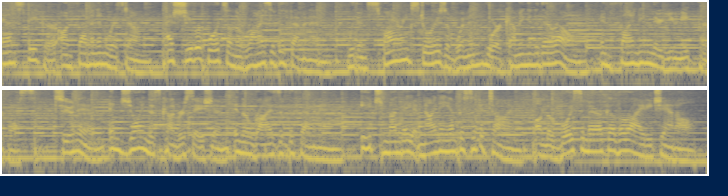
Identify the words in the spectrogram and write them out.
and speaker on feminine wisdom, as she reports on the rise of the feminine with inspiring stories of women who are coming into their own and finding their unique purpose. Tune in and join this conversation in the rise of the feminine each Monday at 9 a.m. Pacific Time on the Voice America Variety Channel.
